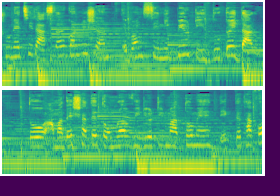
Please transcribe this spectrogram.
শুনেছি রাস্তার কন্ডিশন এবং সিনিক বিউটি দুটোই দারুণ। তো আমাদের সাথে তোমরা ভিডিওটির মাধ্যমে দেখতে থাকো।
